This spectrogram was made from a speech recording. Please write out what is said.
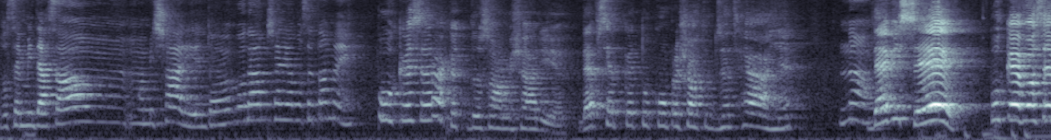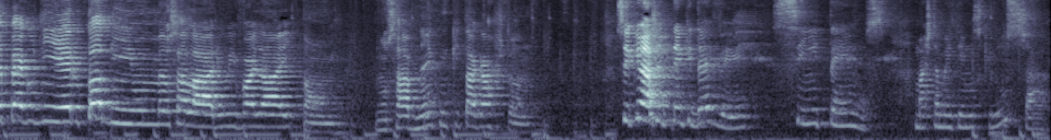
você me dá só um- uma micharia. Então eu vou dar uma micharia a você também. Por que será que eu te dou só uma micharia? Deve ser porque tu compra short de 200 reais, né? Não. Deve ser porque você pega o dinheiro todinho no meu salário e vai lá e tome. Não sabe nem com o que tá gastando. Chiquinho, a gente tem que dever. Sim, temos. Mas também temos que luxar.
